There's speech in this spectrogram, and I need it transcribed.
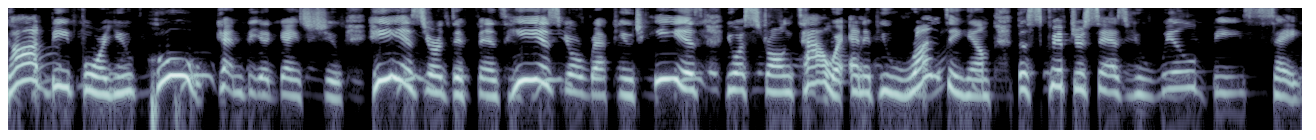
God be for you, who can be against you? He is your defense, He is your refuge, He is your strong tower. And if you run to Him, the scripture says you will be safe.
